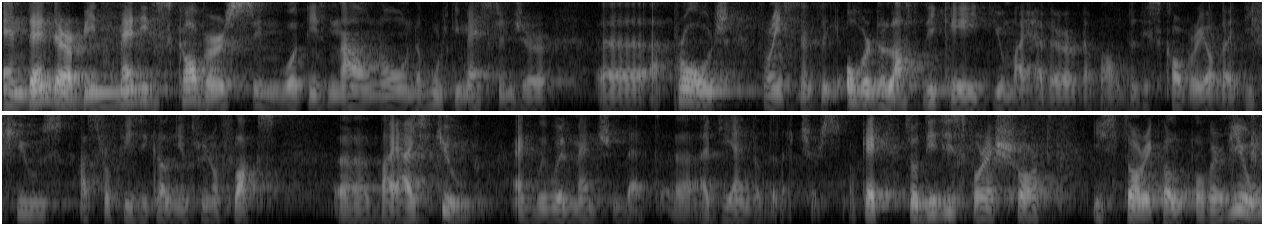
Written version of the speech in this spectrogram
and then there have been many discoveries in what is now known the multi-messenger uh, approach. For instance, over the last decade, you might have heard about the discovery of a diffuse astrophysical neutrino flux uh, by IceCube, and we will mention that uh, at the end of the lectures. Okay, so this is for a short historical overview.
